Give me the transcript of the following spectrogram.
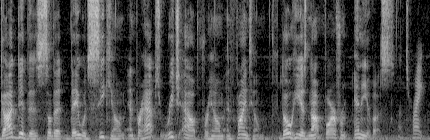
God did this so that they would seek him and perhaps reach out for him and find him, though he is not far from any of us. That's right.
